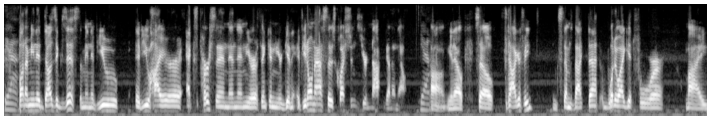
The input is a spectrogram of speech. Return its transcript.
Yeah. But I mean, it does exist. I mean, if you if you hire X person and then you're thinking you're getting, if you don't ask those questions, you're not going to know. Yeah. Um, you know, so photography stems back to that. What do I get for my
